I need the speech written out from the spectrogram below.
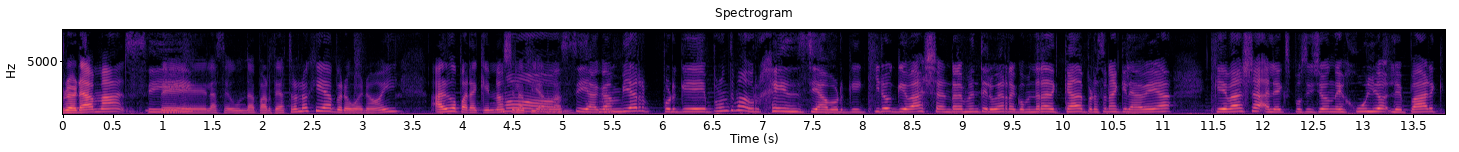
programa Sí. de la segunda parte de astrología, pero bueno, hoy algo para que no se lo pierdan. Sí, a cambiar porque por un tema de urgencia, porque quiero que vayan, realmente le voy a recomendar a cada persona que la vea que vaya a la exposición de Julio Le Parc,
